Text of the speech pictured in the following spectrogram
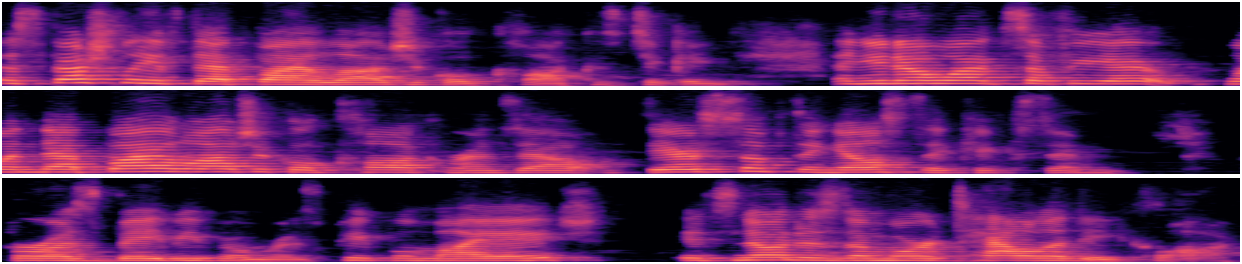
especially if that biological clock is ticking. And you know what, Sophia, when that biological clock runs out, there's something else that kicks in for us baby boomers, people my age. It's known as the mortality clock.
